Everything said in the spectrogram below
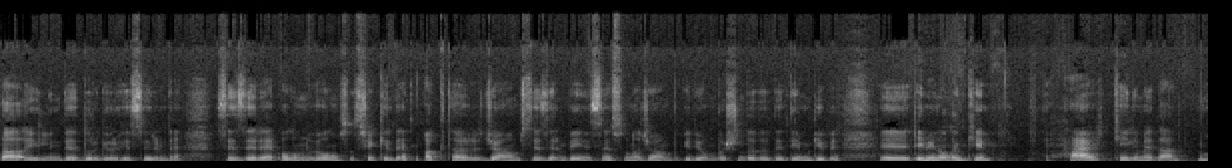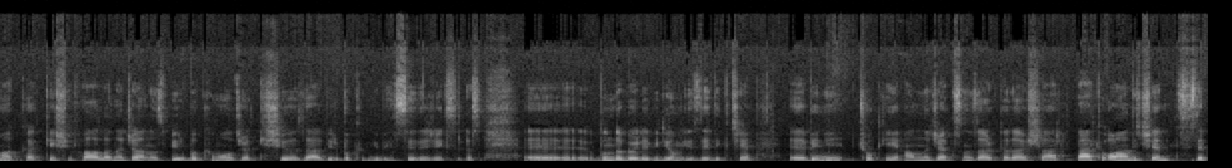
dahilinde dur görü hislerimde sizlere olumlu ve olumsuz şekilde aktaracağım. Sizlerin beğenisine sunacağım bu videomun başında da dediğim gibi. E, emin olun ki her kelimeden muhakkak ki şifalanacağınız bir bakım olacak. Kişiye özel bir bakım gibi hissedeceksiniz. Ee, bunu da böyle videomu izledikçe e, beni çok iyi anlayacaksınız arkadaşlar. Belki o an için size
